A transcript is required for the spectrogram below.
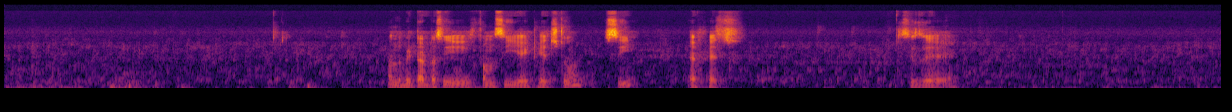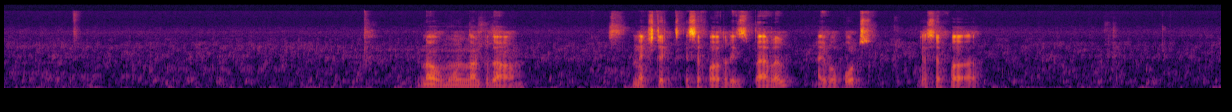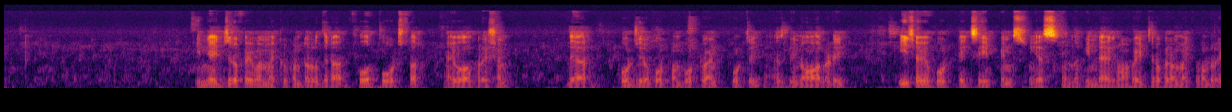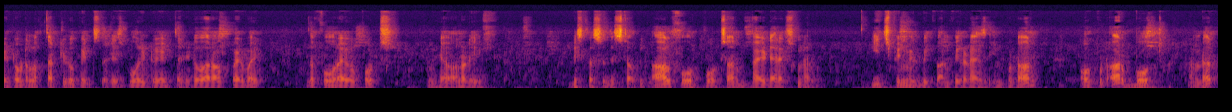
and the bit address is from c8h to cfh this is a now moving on to the next SFR that is parallel IO ports SFR in the 8051 microcontroller there are four ports for IO operation. They are port 0 port 1 port 2 and port 3 as we know already. Each IO port takes 8 pins. Yes in the pin diagram of 8051 microcontroller a total of 32 pins that is 4 into 8 32 are occupied by the four IO ports. We have already discussed this topic. All four ports are bidirectional each pin will be configured as input or output or both under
